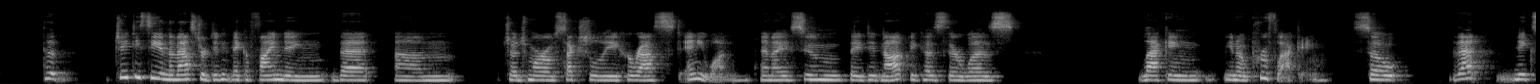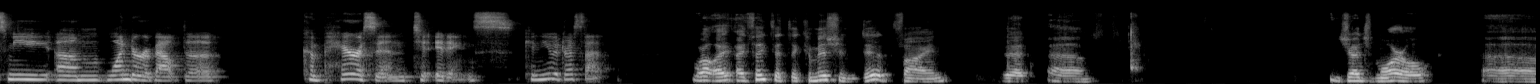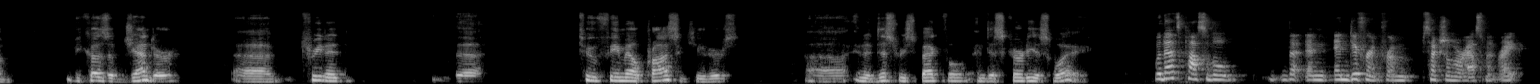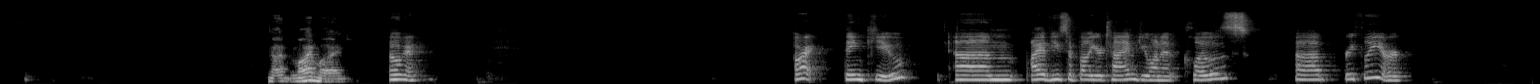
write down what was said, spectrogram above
the JTC and the master didn't make a finding that um, Judge Morrow sexually harassed anyone. And I assume they did not because there was lacking, you know, proof lacking. So that makes me um, wonder about the comparison to Iddings. Can you address that? Well, I, I think that the commission did find that um, Judge Morrow uh, because of gender, uh, treated the two female prosecutors uh, in a disrespectful and discourteous way. Well, that's possible that, and, and different from sexual harassment, right? Not in my mind. Okay. All right, thank you. Um, I have used up all your time. Do you want to close uh, briefly or?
